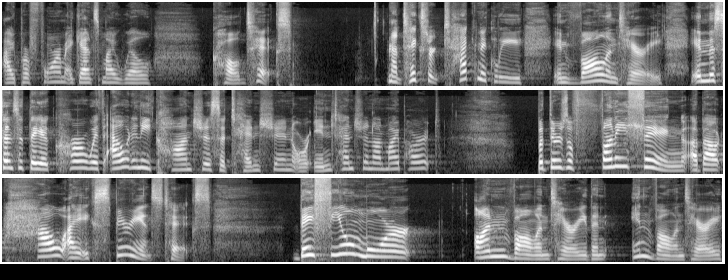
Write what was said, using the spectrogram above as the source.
I perform against my will called tics. Now, tics are technically involuntary in the sense that they occur without any conscious attention or intention on my part. But there's a funny thing about how I experience tics. They feel more involuntary than involuntary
